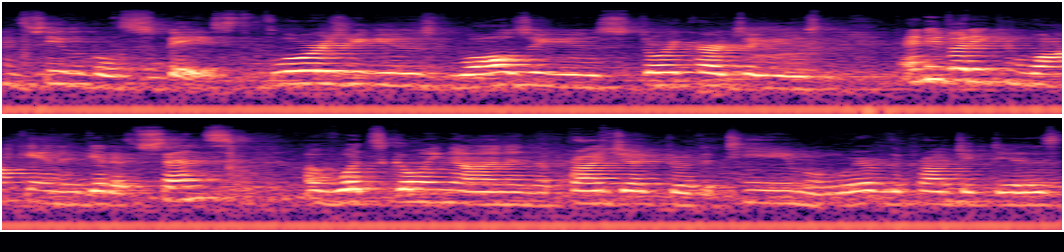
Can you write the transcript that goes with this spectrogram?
conceivable space. Floors are used, walls are used, story cards are used. Anybody can walk in and get a sense of what's going on in the project or the team or wherever the project is.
